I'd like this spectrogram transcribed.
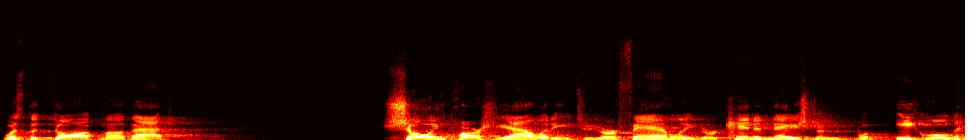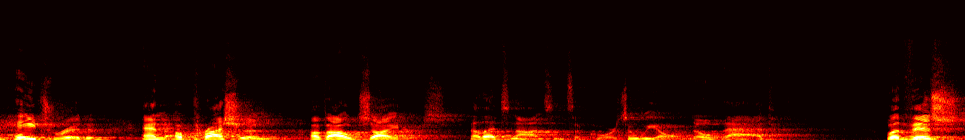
was the dogma that showing partiality to your family, your kin and nation equaled hatred and oppression of outsiders. Now, that's nonsense, of course, and we all know that. But this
